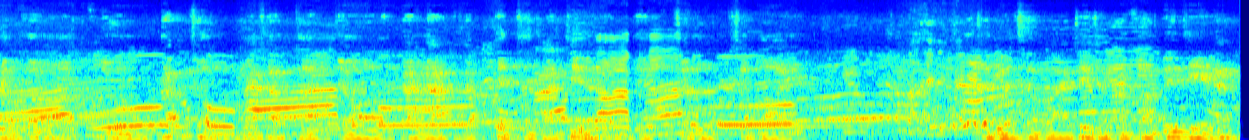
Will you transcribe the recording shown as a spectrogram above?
เราก็อยู่รับชมนะครับผ่านจอกระดาครับเป็นสถานที่เราเดินสะดวกสบายสะดวกสบายที่จะประกอบพิธีนะ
